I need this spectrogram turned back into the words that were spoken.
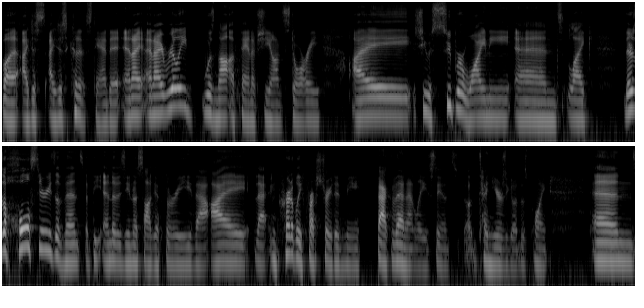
But I just I just couldn't stand it. And I and I really was not a fan of Shion's story. I she was super whiny and like there's a whole series of events at the end of Xenosaga 3 that I that incredibly frustrated me back then at least. it's uh, 10 years ago at this point. And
